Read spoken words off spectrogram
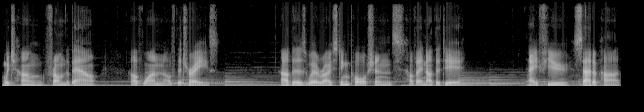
which hung from the bough of one of the trees. Others were roasting portions of another deer. A few sat apart,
